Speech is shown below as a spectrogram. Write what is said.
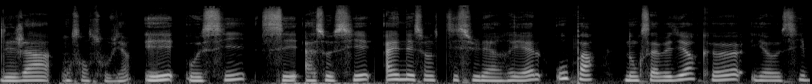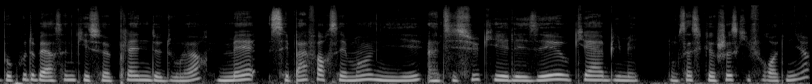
déjà on s'en souvient. Et aussi c'est associé à une lésion tissulaire réelle ou pas. Donc ça veut dire qu'il y a aussi beaucoup de personnes qui se plaignent de douleur, mais c'est pas forcément lié un tissu qui est lésé ou qui est abîmé. Donc ça c'est quelque chose qu'il faut retenir.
